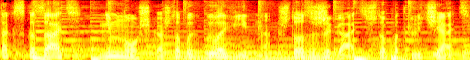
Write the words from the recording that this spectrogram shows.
так сказать, немножко, чтобы их было видно, что зажигать, что подключать.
